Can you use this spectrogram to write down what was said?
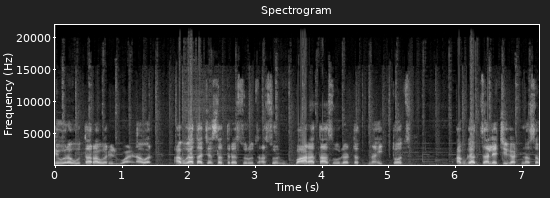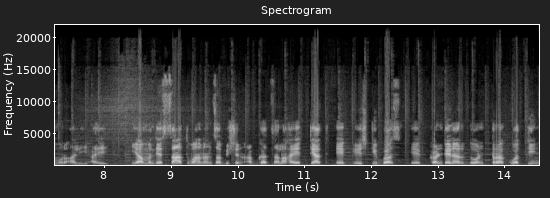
तीव्र उतारावरील वळणावर अपघाताचे सत्र सुरूच असून बारा तास उलटत नाही तोच अपघात झाल्याची घटना समोर आली आहे. यामध्ये सात वाहनांचा भीषण अपघात झाला आहे. त्यात एक एस टी बस एक कंटेनर दोन ट्रक व तीन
